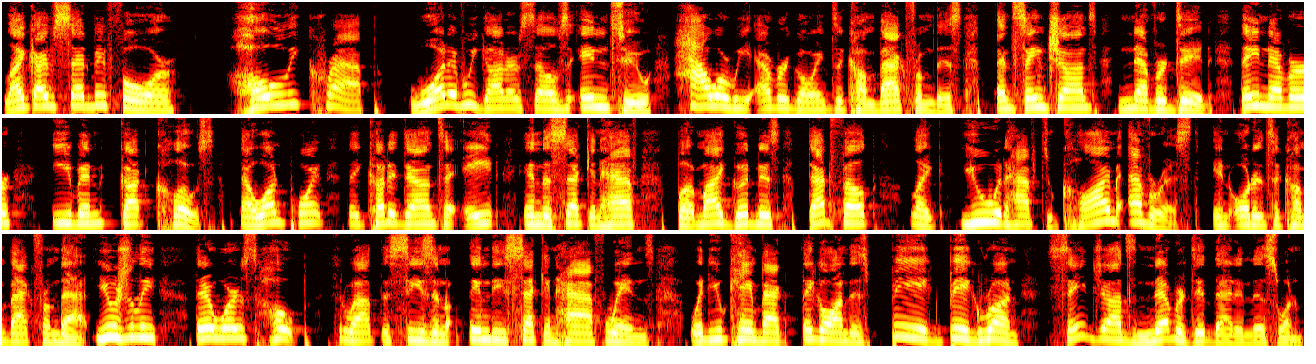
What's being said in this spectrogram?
like I've said before, holy crap, what have we got ourselves into? How are we ever going to come back from this? And St. John's never did. They never even got close. At one point, they cut it down to eight in the second half, but my goodness, that felt like you would have to climb Everest in order to come back from that. Usually, there was hope throughout the season in these second half wins. When you came back, they go on this big, big run. St. John's never did that in this one.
